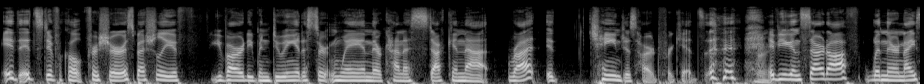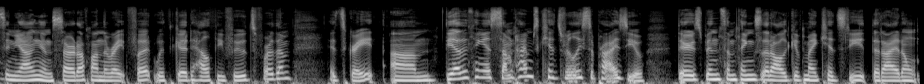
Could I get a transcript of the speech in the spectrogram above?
it, it's difficult for sure, especially if you've already been doing it a certain way and they're kind of stuck in that rut. It change is hard for kids. If you can start off when they're nice and young and start off on the right foot with good, healthy foods for them, it's great. Um, the other thing is sometimes kids really surprise you. There's been some things that I'll give my kids to eat that I don't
